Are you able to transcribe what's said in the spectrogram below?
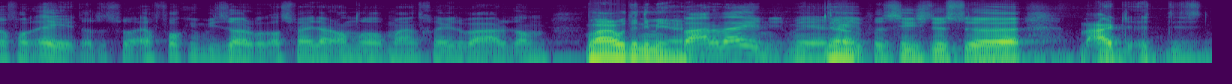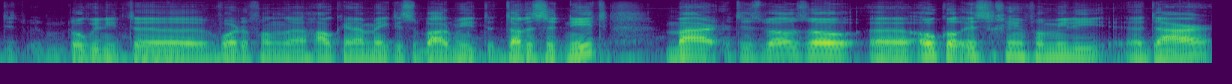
Zo van, hé, dat is wel echt fucking bizar. Want als wij daar anderhalf maand geleden waren, dan Waren we er niet meer? waren wij er niet meer. Ja. Nee, precies. Dus, eh, maar dit moet ook weer niet eh, worden van uh, how can I make this about me? Dat is het niet. Maar het is wel zo, ook al is er geen familie daar,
